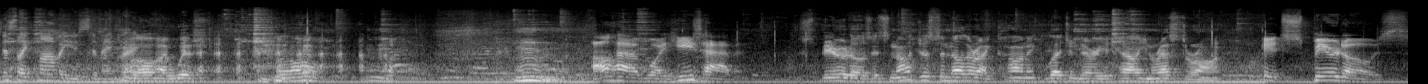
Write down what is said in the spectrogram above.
Just like Mama used to make, right? Oh, I wish. oh, hmm. Hmm. I'll have what he's having. Spiritos. It's not just another iconic, legendary Italian restaurant. It's Spiritos.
